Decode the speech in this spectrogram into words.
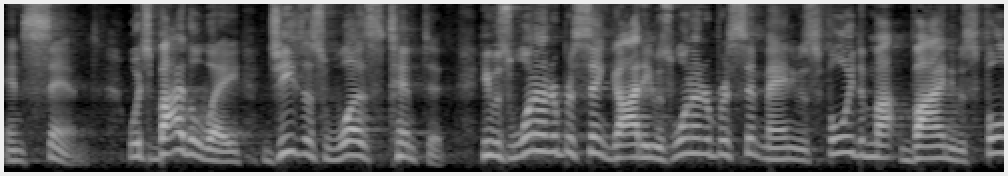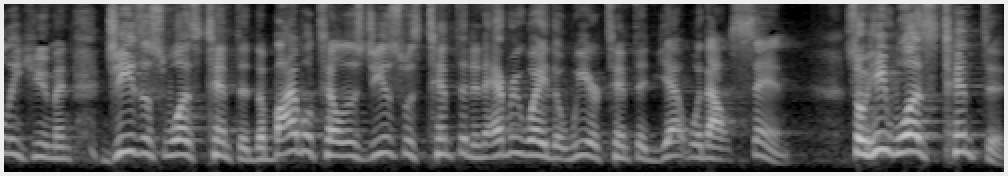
and sinned, which by the way, Jesus was tempted. He was 100% God, he was 100% man, he was fully divine, he was fully human. Jesus was tempted. The Bible tells us Jesus was tempted in every way that we are tempted, yet without sin. So he was tempted.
